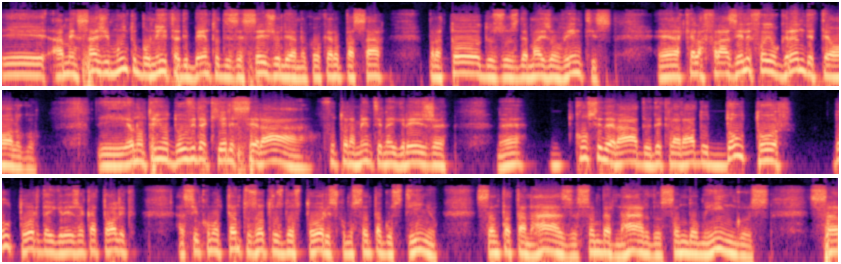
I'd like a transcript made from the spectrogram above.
E a mensagem muito bonita de Bento XVI, Juliano, que eu quero passar para todos os demais ouvintes, é aquela frase: ele foi o grande teólogo. E eu não tenho dúvida que ele será futuramente na igreja, né, considerado e declarado doutor doutor da Igreja Católica, assim como tantos outros doutores, como Santo Agostinho, Santo Atanásio, São Bernardo, São Domingos, São,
